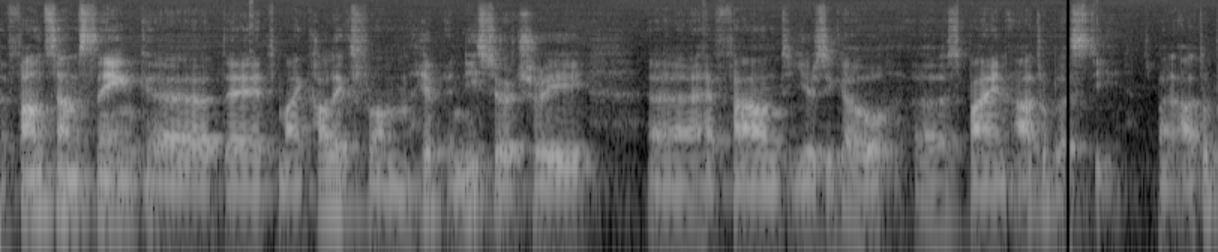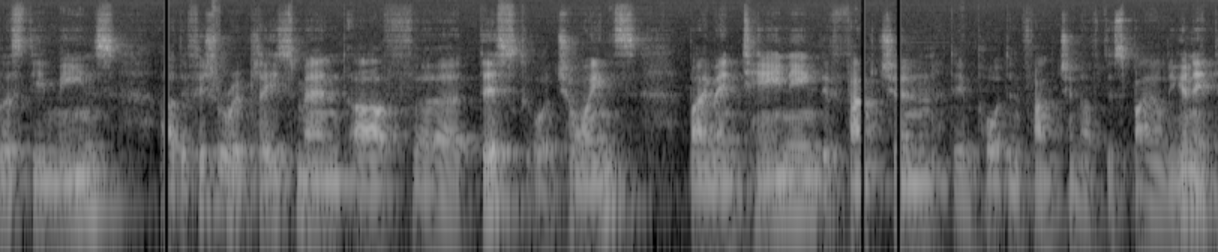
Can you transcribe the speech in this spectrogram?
I found something uh, that my colleagues from hip and knee surgery uh, have found years ago, uh, spine arthroplasty. Spine arthroplasty means artificial replacement of uh, discs or joints by maintaining the function, the important function of the spinal unit.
